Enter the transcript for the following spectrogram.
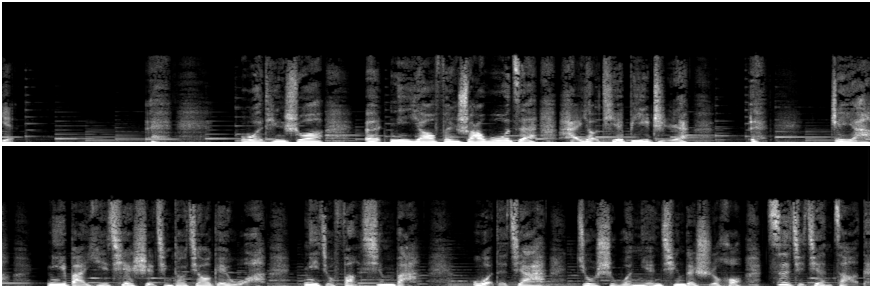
爷。哎，我听说，呃，你要粉刷屋子，还要贴壁纸，这样你把一切事情都交给我，你就放心吧。我的家就是我年轻的时候自己建造的。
